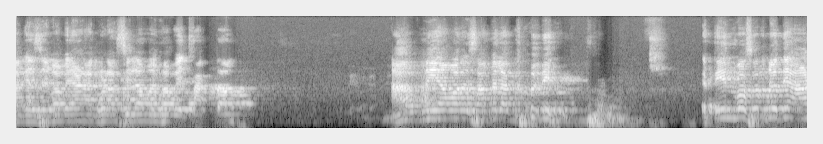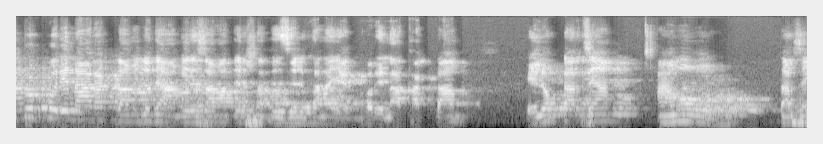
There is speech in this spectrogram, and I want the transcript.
আগে যেভাবে এড়া ঘোড়া ছিলাম, ওইভাবে থাকতাম। আপনি আমার ঝামেলা করে। তিন বছর যদি আটক করে না রাখতাম, আমি যদি আমির জামাতের সাথে জেলখানায় এক ঘরে না থাকতাম, এ লোকটার যে আমল তার যে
